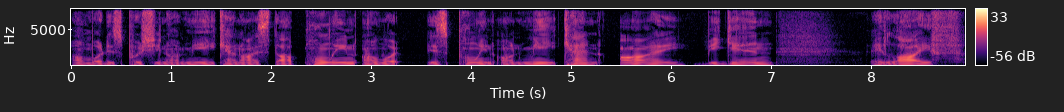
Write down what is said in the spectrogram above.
on what is pushing on me? Can I stop pulling on what is pulling on me? Can I begin a life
